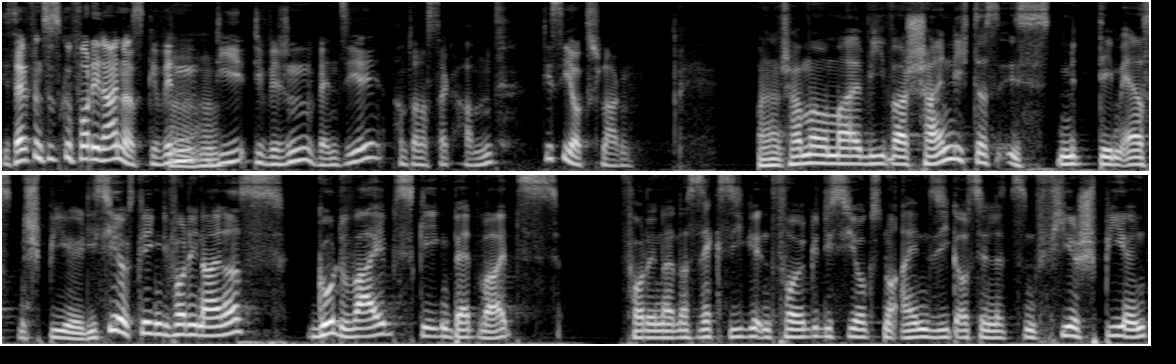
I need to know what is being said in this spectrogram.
die San Francisco 49ers gewinnen mhm. die Division, wenn sie am Donnerstagabend die Seahawks schlagen. Und dann schauen wir mal, wie wahrscheinlich das ist mit dem ersten Spiel. Die Seahawks gegen die 49ers. Good Vibes gegen Bad Vibes. 49ers sechs Siege in Folge. Die Seahawks nur einen Sieg aus den letzten vier Spielen.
